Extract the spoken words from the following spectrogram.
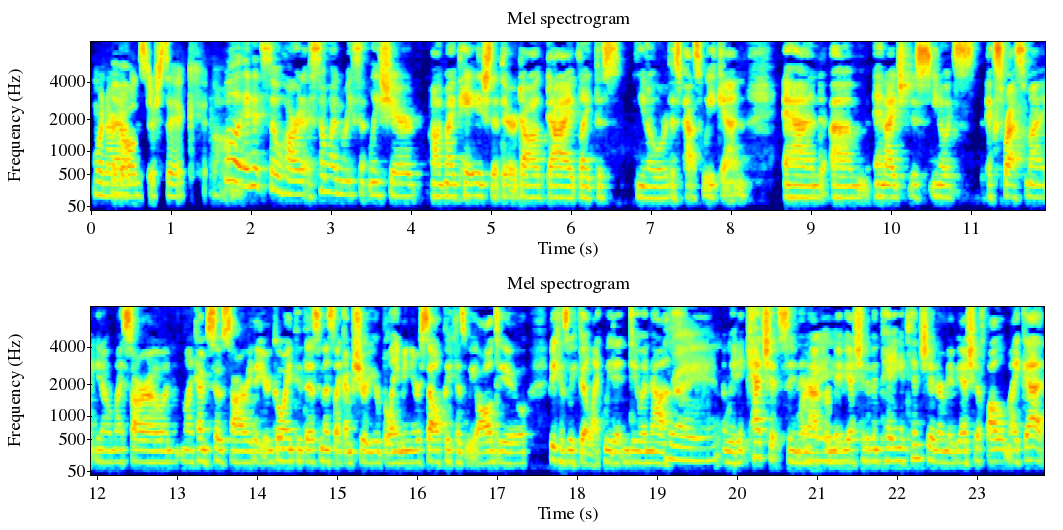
when our yeah. dogs are sick. Um, well, and it's so hard. Someone recently shared on my page that their dog died like this, you know, over this past weekend. And, um, and I just, you know, ex- express my, you know, my sorrow and like, I'm so sorry that you're going through this. And it's like, I'm sure you're blaming yourself because we all do, because we feel like we didn't do enough right. and we didn't catch it soon right. enough, or maybe I should have been paying attention, or maybe I should have followed my gut.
